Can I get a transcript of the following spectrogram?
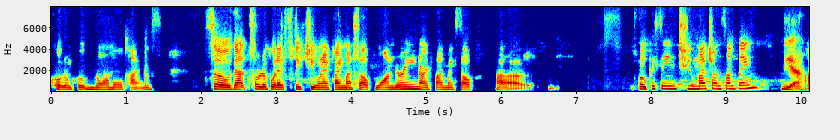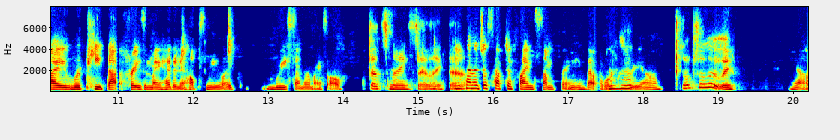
quote unquote normal times. So that's sort of what i stick to when i find myself wandering or i find myself uh, focusing too much on something yeah. I repeat that phrase in my head and it helps me like recenter myself. That's nice i like that you kind of just have to find something that works mm-hmm. for you. Absolutely. Yeah.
